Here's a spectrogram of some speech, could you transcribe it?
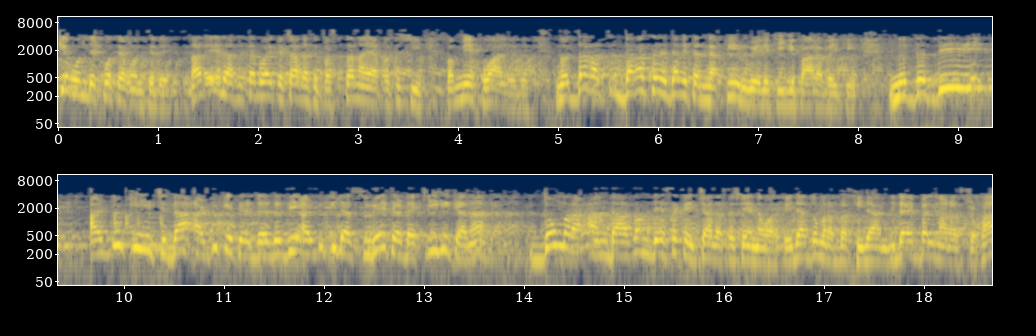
کې غونډه کوته غونډه دي نه دې دا ته وای کچا داسې پښتنه یا پسشي په میخ والے دي نو دغه دغه سره دغه ته نقیر ویل کېږي په عربی کې نو د دې اډوکی چې دا اډوکی ته د دې اډوکی دا سورې ته ډکیږي کنه دومره اندازم دې څه کوي چاله څه نه ورکي دا دومره بخیلان دي دا بل مرز شوخه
